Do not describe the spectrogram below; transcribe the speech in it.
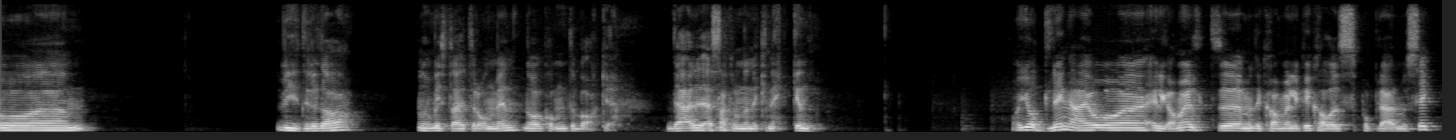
Og øh, videre da Nå mista jeg tråden min, nå kom den tilbake. Er, jeg snakker om denne knekken. Og Jodling er jo eh, eldgammelt, eh, men det kan vel ikke kalles populærmusikk.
